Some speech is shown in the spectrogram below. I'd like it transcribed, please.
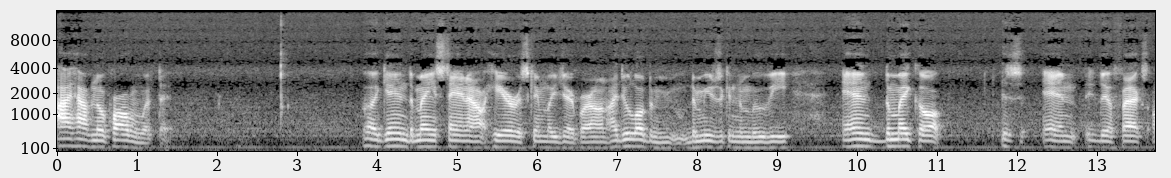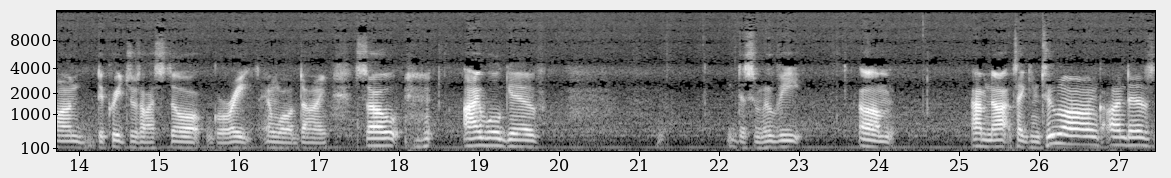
I have no problem with it. But Again, the main standout here is Kimberly J. Brown. I do love the the music in the movie, and the makeup is and the effects on the creatures are still great and well done. So I will give this movie um I'm not taking too long on this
